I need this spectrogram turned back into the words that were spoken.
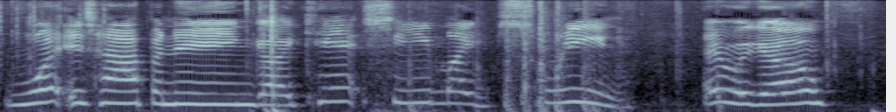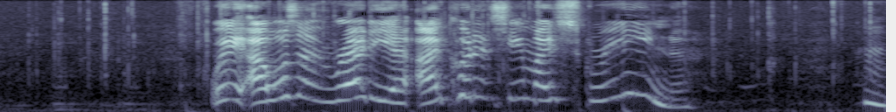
What is happening? I can't see my screen. There we go. Wasn't ready. I couldn't see my screen. Hmm.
